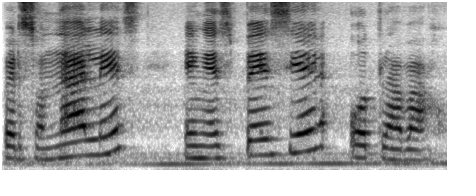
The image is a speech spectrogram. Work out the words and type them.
personales, en especie o trabajo,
